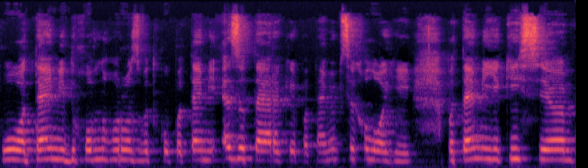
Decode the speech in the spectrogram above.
по темі духовного розвитку, по темі езотерики, по темі психології, по темі якісь е,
